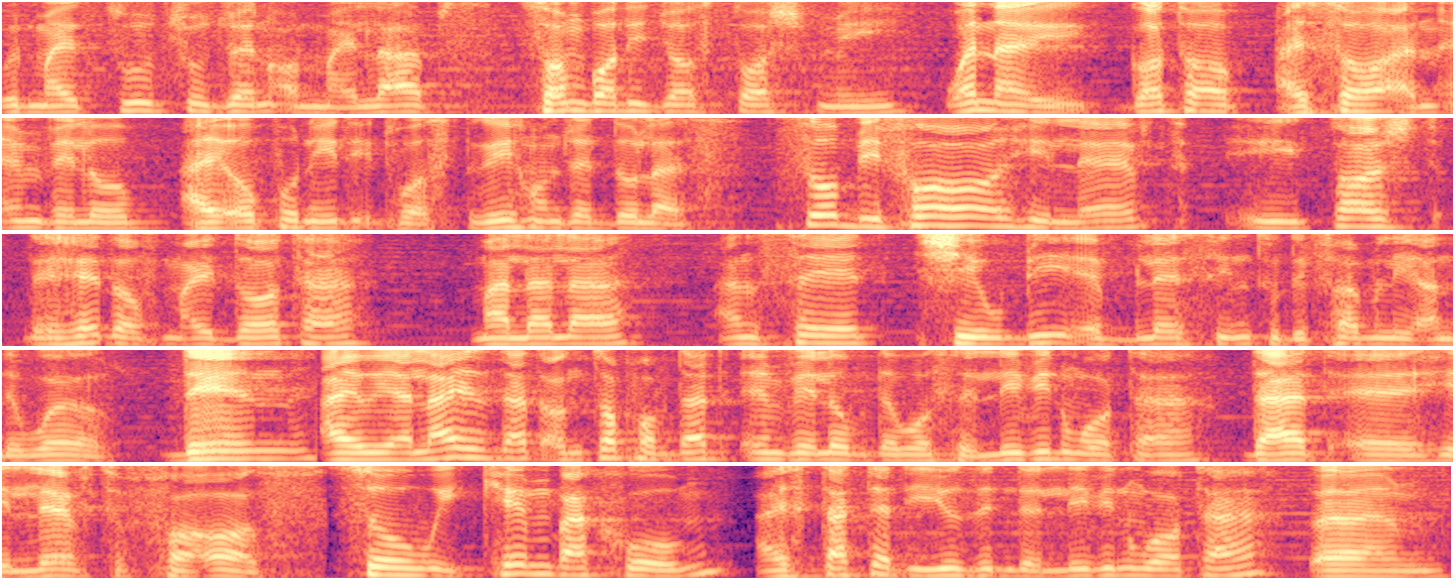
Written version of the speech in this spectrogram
with my two children on my laps, somebody just touched me. When I got up, I saw an envelope. I opened it, it was $300. So before he left, he touched the head of my daughter, Malala, and said she will be a blessing to the family and the world. Then I realized that on top of that envelope, there was a living water that uh, he left for us. So we came back home. I started using the living water, um,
